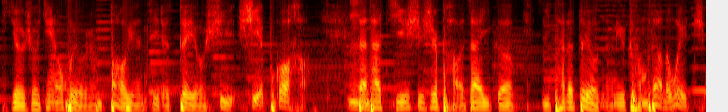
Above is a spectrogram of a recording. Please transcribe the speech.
踢球的时候，经常会有人抱怨自己的队友视视野不够好，嗯但他其实是跑在一个以他的队友能力传不到的位置。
